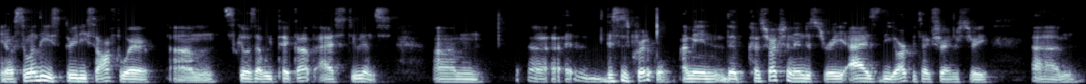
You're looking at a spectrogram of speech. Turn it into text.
you know, some of these 3D software um, skills that we pick up as students. Um, uh, this is critical. I mean, the construction industry, as the architecture industry, um,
